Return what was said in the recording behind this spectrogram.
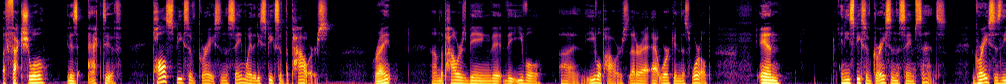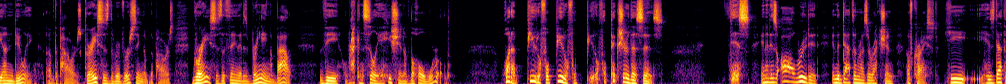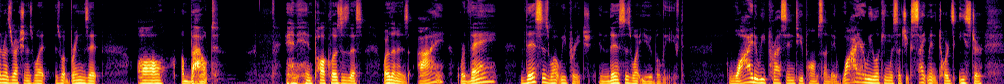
effectual, it is active. Paul speaks of grace in the same way that he speaks of the powers, right? Um, the powers being the the evil uh, the evil powers that are at, at work in this world, and and he speaks of grace in the same sense. Grace is the undoing of the powers. Grace is the reversing of the powers. Grace is the thing that is bringing about the reconciliation of the whole world. What a beautiful, beautiful, beautiful picture this is. This, and it is all rooted in the death and resurrection of Christ. He his death and resurrection is what is what brings it all about. And, and Paul closes this, whether it is I or they, this is what we preach, and this is what you believed. Why do we press into Palm Sunday? Why are we looking with such excitement towards Easter?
